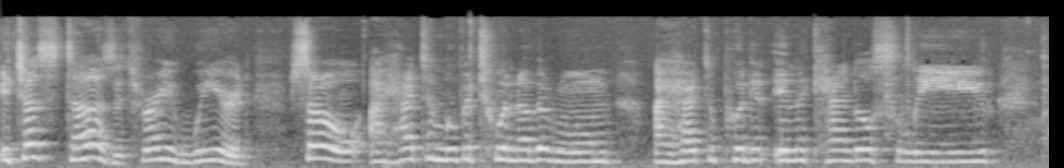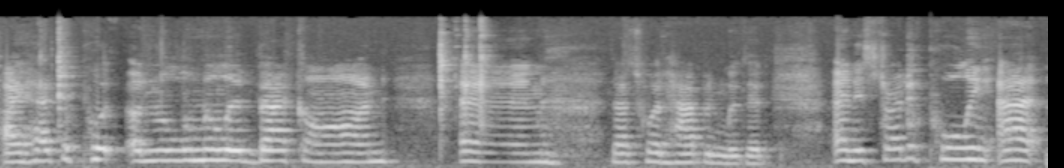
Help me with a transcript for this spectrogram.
It just does. It's very weird. So I had to move it to another room. I had to put it in a candle sleeve. I had to put an aluminum lid back on and that's what happened with it. And it started pooling at,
